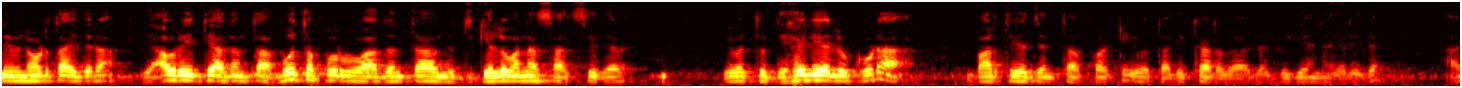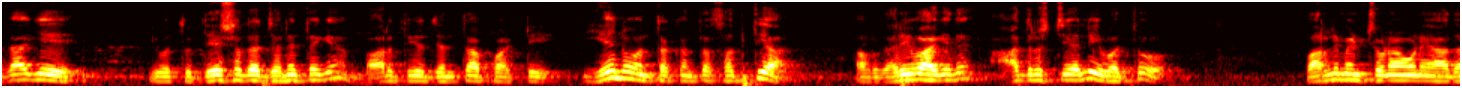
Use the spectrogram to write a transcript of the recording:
ನೀವು ನೋಡ್ತಾ ಇದ್ದೀರಾ, ಯಾವ ರೀತಿಯಾದಂಥ ಅಭೂತಪೂರ್ವವಾದಂಥ ಒಂದು ಗೆಲುವನ್ನು ಸಾಧಿಸಿದ್ದೇವೆ. ಇವತ್ತು ದೆಹಲಿಯಲ್ಲೂ ಕೂಡ ಭಾರತೀಯ ಜನತಾ ಪಾರ್ಟಿ ಇವತ್ತು ಅಧಿಕಾರದ ಗದ್ದಿಗೆಯನ್ನು ಏರಿದೆ. ಹಾಗಾಗಿ ಇವತ್ತು ದೇಶದ ಜನತೆಗೆ ಭಾರತೀಯ ಜನತಾ ಪಾರ್ಟಿ ಏನು ಅಂತಕ್ಕಂಥ ಸತ್ಯ ಅವ್ರಿಗೆ ಅರಿವಾಗಿದೆ. ಆ ದೃಷ್ಟಿಯಲ್ಲಿ ಇವತ್ತು ಪಾರ್ಲಿಮೆಂಟ್ ಚುನಾವಣೆ ಆದ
